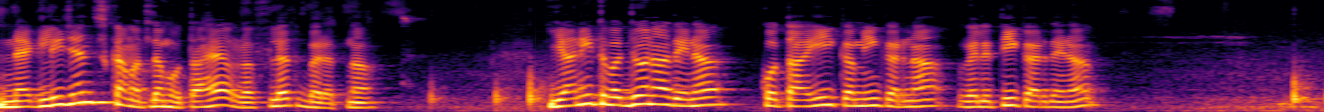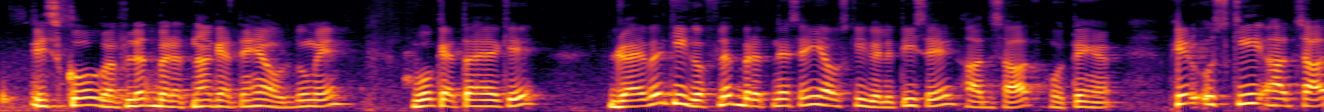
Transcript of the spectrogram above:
नेगलिजेंस का मतलब होता है गफलत बरतना। यानी तवज्जो ना देना, कोताही, कमी करना, गलती कर देना। इसको गफलत बरतना कहते हैं उर्दू में। वो कहता है कि ड्राइवर की गफलत बरतने से या उसकी गलती से हादसा होते हैं। फिर उसकी हादसा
